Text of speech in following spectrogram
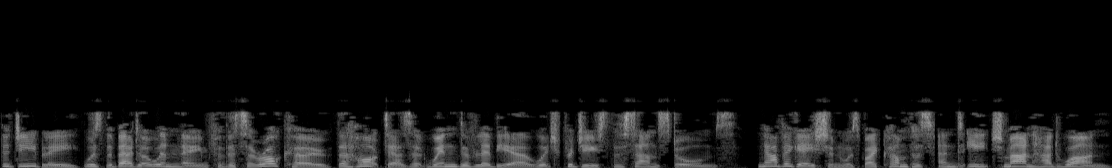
The Jibli was the Bedouin name for the sirocco, the hot desert wind of Libya which produced the sandstorms. Navigation was by compass, and each man had one.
